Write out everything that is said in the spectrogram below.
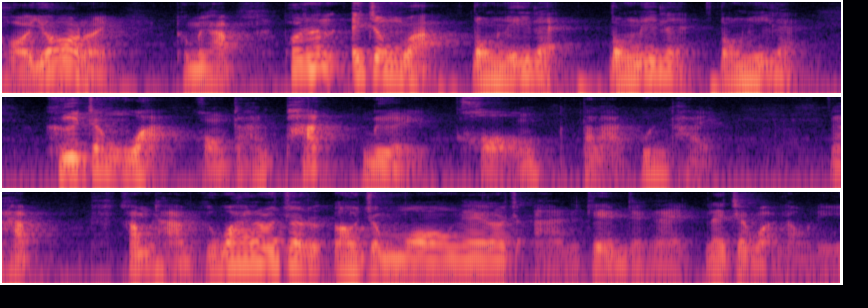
ขอย่อหน่อยถูกไหมครับเพราะฉะนั้นไอ้จังหวะตรงนี้แหละ ตรงนี้แหละ ตรงนี้แหละ คือจังหวะของการพักเหนื่อยของตลาดหุ้นไทยนะครับคำถามคือว่าเราจะเราจะมองไงเราจะอ่านเกมยังไง ในจังหวะเหล่านี้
